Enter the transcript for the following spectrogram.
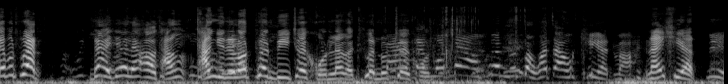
อะโอเคเพื่อนๆได้เยอะแล้วเอาถังถังอยู่ในรถเพื่อนบีช่วยขนแล้วก็เพื่อนนุชช่วยขน รถไม่เอาเพื่อนนุชบอกว่าจะเอาเขียดว่ะไหนเขียดนี่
